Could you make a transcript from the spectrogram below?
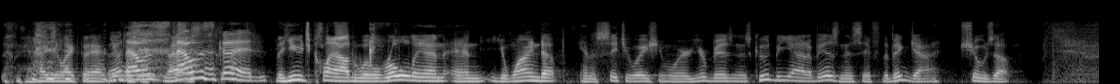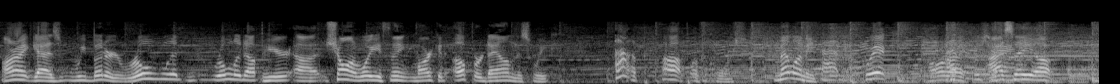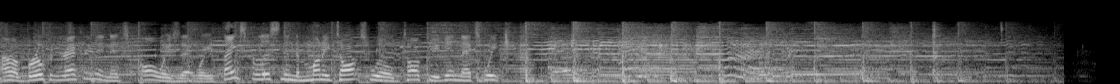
How you like that? That, was that was good. the huge cloud will roll in and you wind up in a situation where your business could be out of business if the big guy shows up. All right, guys, we better roll it roll it up here. Uh, Sean, what do you think? Market up or down this week? Up. Up, of course. Melanie, Up. quick. All right, sure. I say up. I'm a broken record, and it's always that way. Thanks for listening to Money Talks. We'll talk to you again next week.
